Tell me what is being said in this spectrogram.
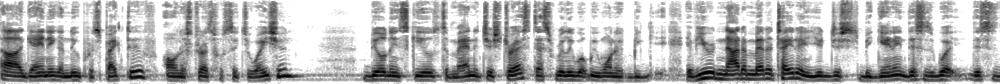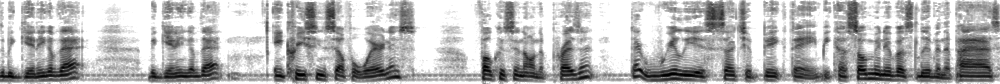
uh, gaining a new perspective on a stressful situation, building skills to manage your stress. That's really what we want to be. If you're not a meditator and you're just beginning, this is what this is the beginning of that. Beginning of that increasing self awareness, focusing on the present. That really is such a big thing because so many of us live in the past.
